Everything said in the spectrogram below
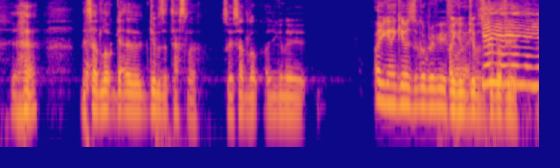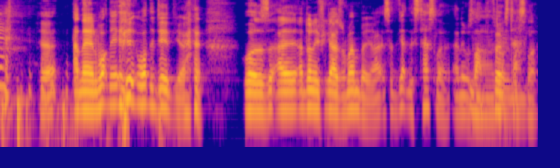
yeah, they said, "Look, get a, give us a Tesla." So he said, "Look, are you gonna Oh, are you going to give us a good review oh, for are you gonna give us yeah, a good yeah, review?" Yeah, yeah, yeah. Yeah. And then what they what they did, yeah, was I, I don't know if you guys remember, yeah, so said get this Tesla, and it was like No, the first. Tesla,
